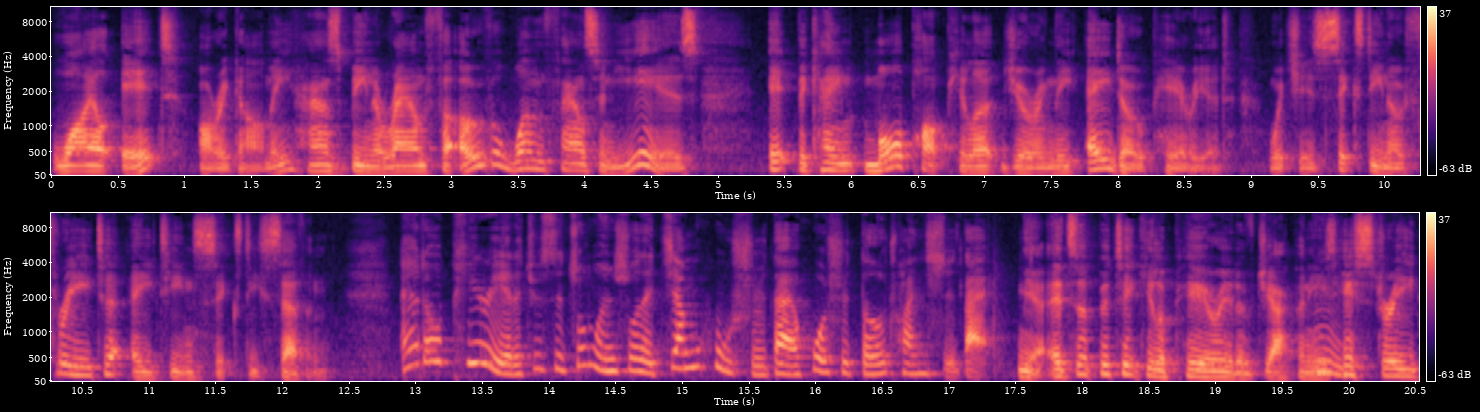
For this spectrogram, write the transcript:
while it, origami, has been around for over 1,000 years, it became more popular during the Edo period which is 1603 to 1867. Edo period 就是中文说的江户时代或是德川时代。Yeah, it's a particular period of Japanese mm. history.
